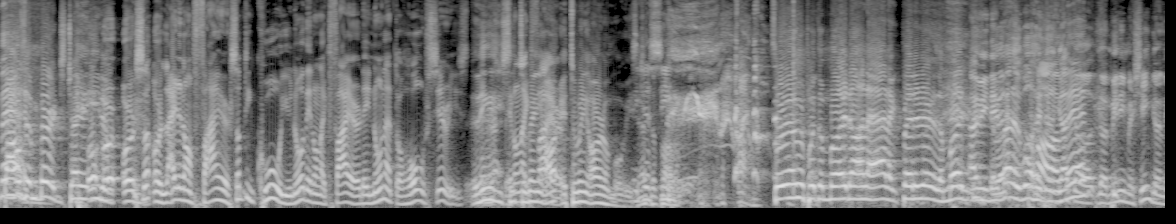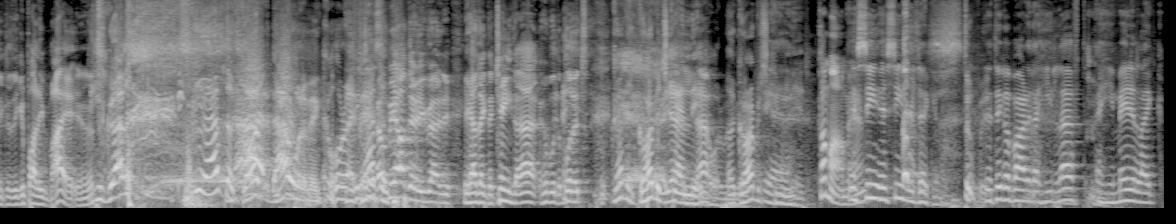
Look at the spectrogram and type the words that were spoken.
thousand birds trying to eat or, him. or, or, some, or light it on fire, something cool. You know they don't like fire. They know that the whole series. The thing is, you see don't too like many fire. Ar- too many Arnold movies. That's the problem. So we have to put the mud on that, like Predator, the mud. I mean, they might as well Come have on, just got the, the mini machine gun because they could probably buy it. You know? He grabbed, he grabbed the that, that would have been cool, right there. Help me out there, you guys. He had like the chains uh, with the bullets. Grab a garbage Yeah, can lid. that would've been A good. garbage Yeah. can lid. Come on, man. it seems it seems ridiculous. Stupid. The thing about it that he left and he made it like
